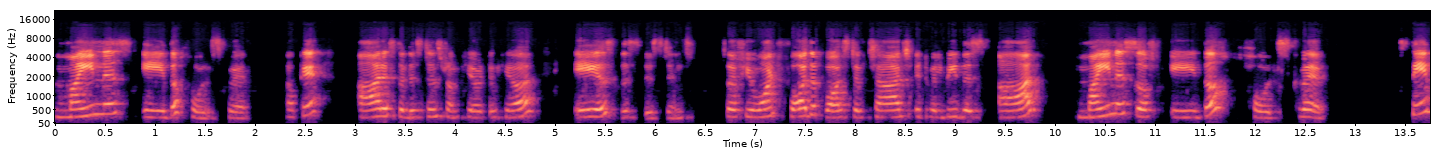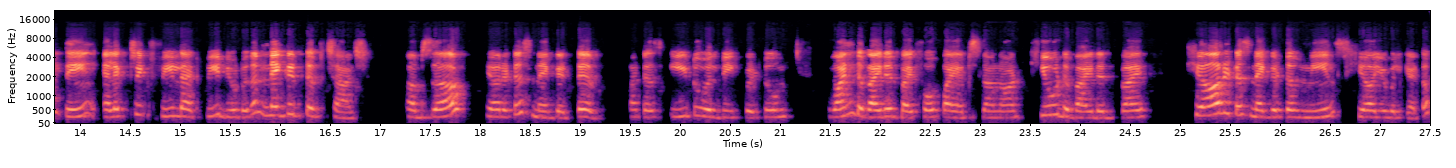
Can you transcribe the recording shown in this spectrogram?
minus A the whole square. Okay. R is the distance from here to here. A is this distance. So if you want for the positive charge, it will be this R minus of A the whole square. Same thing, electric field at P due to the negative charge. Observe, here it is negative. That is E2 will be equal to 1 divided by 4 pi epsilon naught Q divided by, here it is negative means here you will get a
